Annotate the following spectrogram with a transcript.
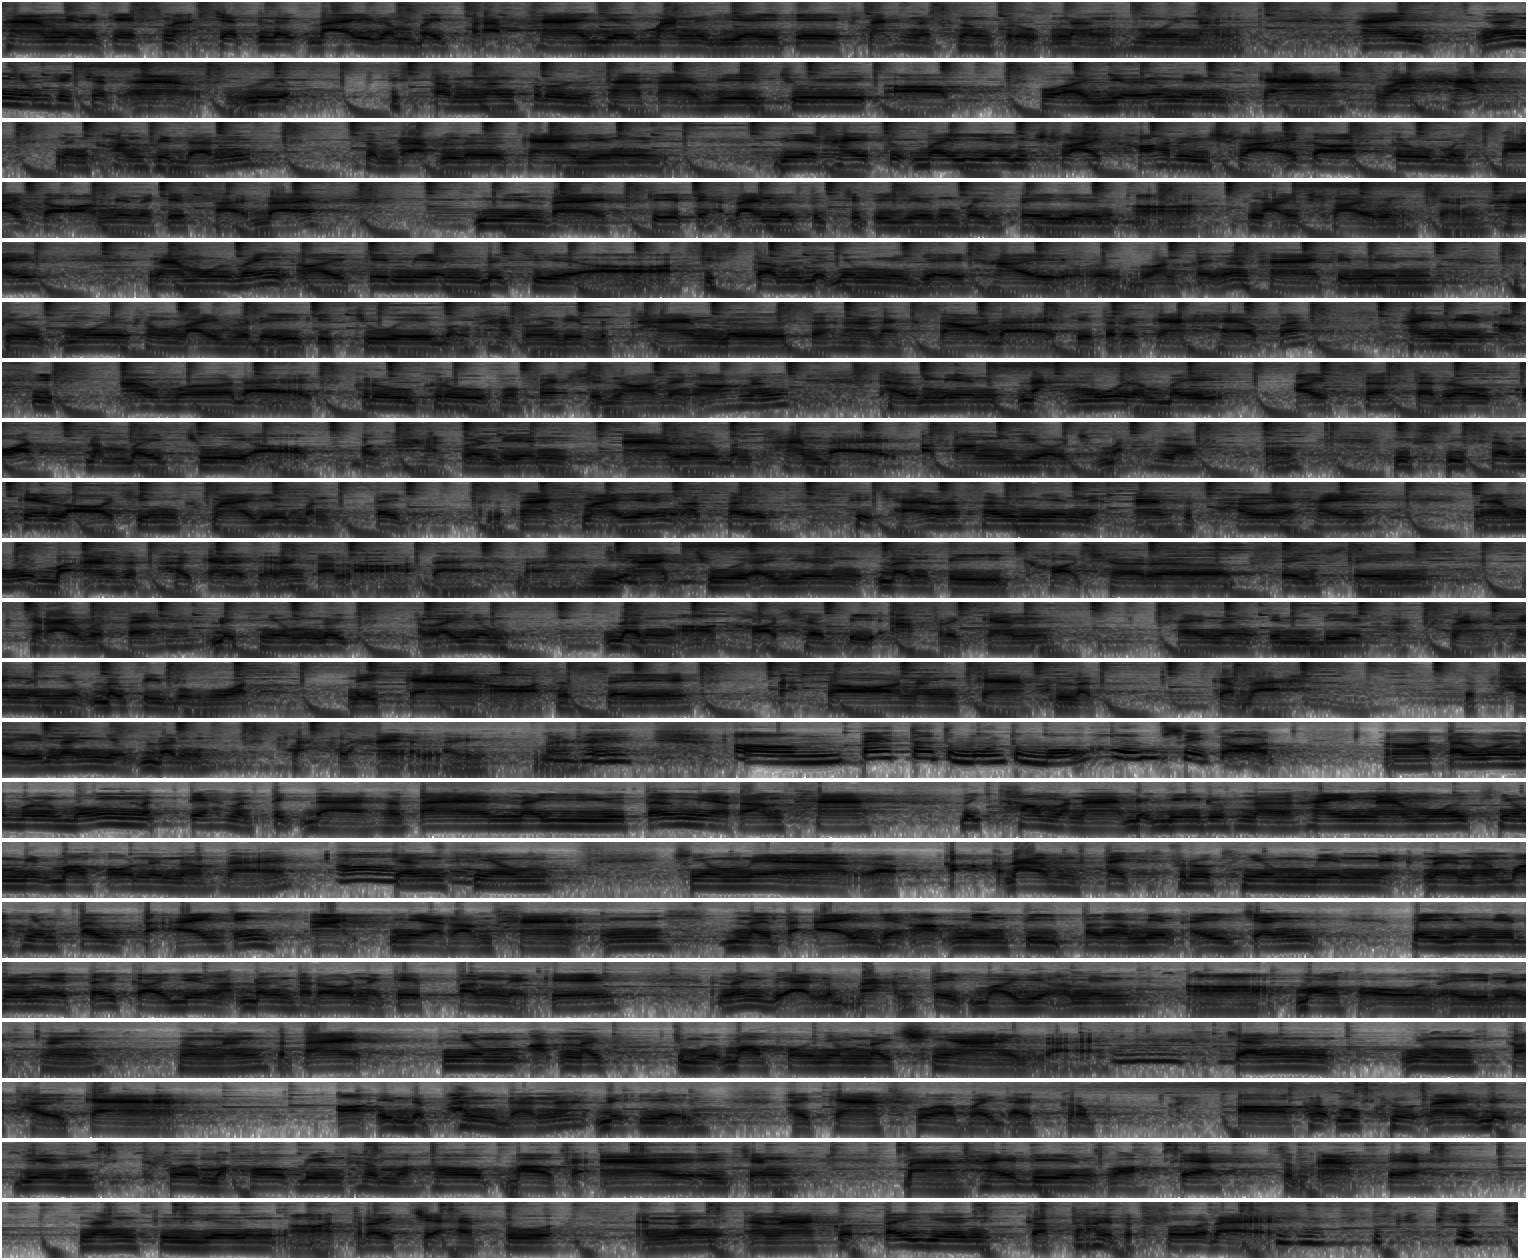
ថាមានគេស្ម័គ្រចិត្តលើកដៃដើម្បីប្រាប់ថាយើងបាននិយាយគេខ្លះនៅក្នុង group ហ្នឹងមួយហ្នឹងហើយហ្នឹងខ្ញុំជឿចិត្តអាវា system ហ្នឹងព្រោះដោយសារតែវាជួយធ្វើឲ្យយើងមានការស្វាហាប់និង confidence សម្រាប់លើការយើងរៀនឲ្យទោះបីយើងឆ្លើយខុសឬឆ្លើយអីក៏គ្រូមិនស្ដាយក៏អត់មានគេស្ដាយដែរ មានតែគេទះដៃលើកទឹកចិត្តឲ្យយើងវិញពេលយើងឡើងឆ្លើយវិញចឹងហើយណាមួយវិញឲ្យគេមានដូចជា system ដូចខ្ញុំនិយាយហើយបន្តិចហ្នឹងថាគេមាន group មួយនៅក្នុង library គេជួយបង្ហាត់បង្រៀនបន្ថែមលើសិស្សណាដែលខ្សោយដែលគេត្រូវការ help ហើយមាន office hour ដែលគ្រូគ្រូ professional ទាំងអស់ហ្នឹងត្រូវមានដាក់មួយដើម្បីឲ្យសិស្សទៅរកគាត់ដើម្បីជួយបង្ហាត់បង្រៀនអាលើបន្ថែមដែលអត់តន់យល់ច្បាស់លាស់ហ្នឹងគឺ system គេល្អជាងខ្មែរយើងបន្តិចភាសាខ្មែរយើងអត់ទៅភាគច្រើនអត់សូវមានអ្នកអានសភៅហើយតែមួយបើអានសភៅកាន់តែច្រើនក៏ល្អដែរបាទវាអាចជួយឲ្យយើងដឹងពី culture ផ្សេងផ្សេងក្រៅប្រទេសដូចខ្ញុំដូចឥឡូវខ្ញុំដឹង culture ពី African ហើយនិង India ខ្លះខ្លះហើយនិងខ្ញុំដឹងពីប្រវត្តិនៃការសរសេរអក្សរនិងការផលិតกระดาษសភៅហ្នឹងខ្ញុំដឹងខ្លះខ្លះហើយឥឡូវបាទអឺពេលទៅដំបងដំបង home sick អត់ ទៅដំបងដំបងនឹកផ្ទះបន្តិចដែរតែនៅយូរទៅមានអារម្មណ៍ថាដូចធម្មតាដូចយើងរស់នៅហើយណាមួយខ្ញុំមានបងប្អូននៅនោះដែរអញ្ចឹងខ្ញុំខ្ញុំមានកក់ក្ដៅបន្តិចព្រោះខ្ញុំមានអ្នកនៅហ្នឹងបើខ្ញុំទៅតែឯងអញ្ចឹងអាចមានអារម្មណ៍ថានៅតែឯងអញ្ចឹងអត់មានទីពឹងអត់មានអីអញ្ចឹងពេលយើងមានរឿងអីទៅក៏យើងអត់ដឹងទៅរកអ្នកគេពឹងអ្នកគេហ្នឹងវាអាចលំបាកបន្តិចបើយើងអត់មានបងប្អូនអីនៅក្នុងក្នុងហ្នឹងប៉ុន្តែខ្ញុំអត់នៅជាមួយបងប្អូនខ្ញុំនៅឆ្ងាយដែរអញ្ចឹងខ្ញុំក៏ត្រូវការ independent ណាដូចយើងត្រូវការធ្វើអ្វីដែលគ្រប់គ្រប់មុខខ្លួនឯងដូចយើងធ្វើមហូបមានធ្វើមហូបបោកកៅអៅអីចឹងបាទហើយរៀនបោះផ្ទះសម្អាតផ្ទះហ្នឹងគឺយើងត្រូវចេះឲ្យព្រោះអាហ្នឹងអនាគតទៅយើងក៏ត្រូវទៅធ្វើដែរ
